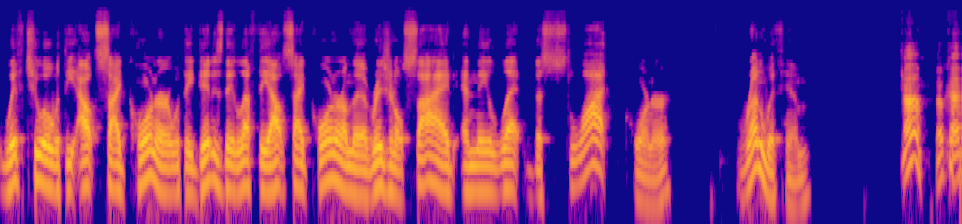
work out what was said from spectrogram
with Tua with the outside corner, what they did is they left the outside corner on the original side and they let the slot corner run with him Oh, okay.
